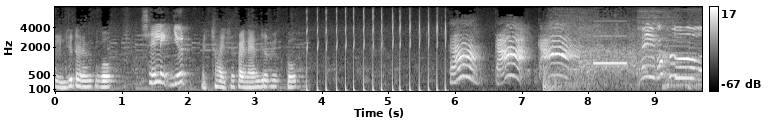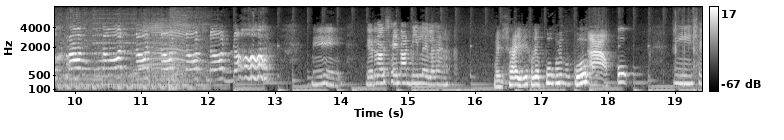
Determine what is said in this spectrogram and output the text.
อื่นยึดได้ไหมพี่กุ๊กใช้เหล็กยึดไม่ใช่ใช้ไฟแนนซ์ยึดพี่กุ๊กก ดี๋ยวเราใช้น็อตนี้เลยแล้วกัน ไม่ใช่นี่เขาเรียกปุ๊กพี่กุ๊กอ้าวปุ๊กนี่ใช้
